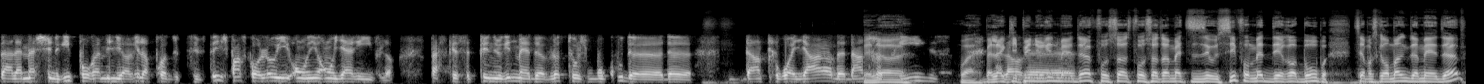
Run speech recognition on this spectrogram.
dans la machinerie pour améliorer leur productivité. Je pense qu'on là, on, y arrive là, parce que cette pénurie de main d'œuvre là touche beaucoup de d'employeurs, de, d'entreprises. ouais, ben là, avec les pénuries de main d'œuvre, faut faut s'automatiser aussi, faut mettre des robots, parce qu'on manque de main d'œuvre.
